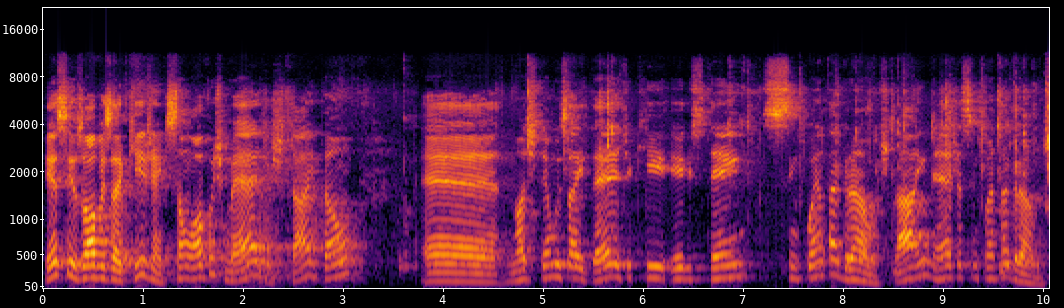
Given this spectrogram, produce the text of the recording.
Esses ovos aqui, gente, são ovos médios, tá? Então, é, nós temos a ideia de que eles têm 50 gramas, tá? Em média, 50 gramas.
